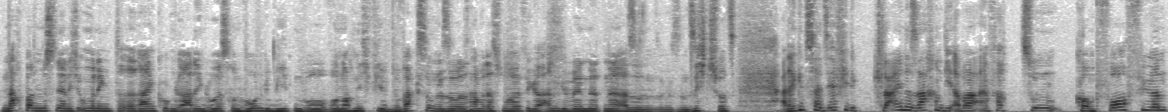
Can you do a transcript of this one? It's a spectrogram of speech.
Nachbarn müssen ja nicht unbedingt äh, reingucken, gerade in größeren Wohngebieten, wo, wo noch nicht viel Bewachsung ist, so das haben wir das schon häufiger angewendet, ne? also so, so ein Sichtschutz. Aber da gibt's halt sehr viele kleine Sachen, die aber einfach zu Komfort führen,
